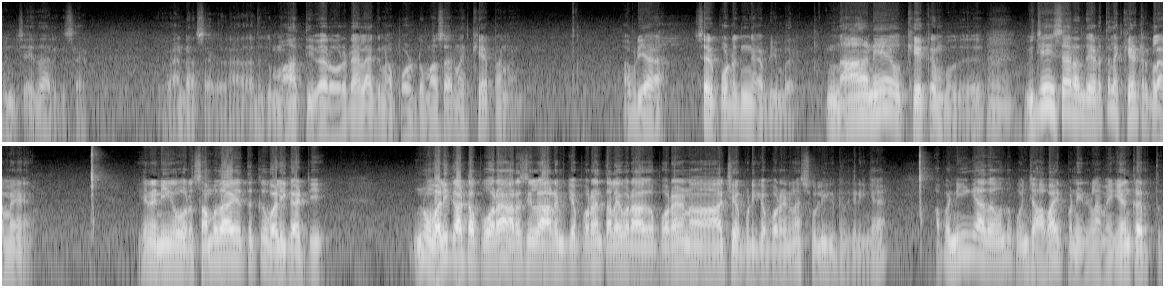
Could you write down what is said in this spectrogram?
கொஞ்சம் இதாக இருக்குது சார். வேண்டாம் சார் நான் அதுக்கு மாற்றி வேற ஒரு டயலாக் நான் போடட்டுமா சார்? நான் கேட்பேன் நான். அப்படியா? சரி போட்டுக்குங்க அப்படிம்பாரு. நானே கேட்கும்போது விஜய் சார் அந்த இடத்துல கேட்டிருக்கலாமே. ஏன்னா நீங்கள் ஒரு சமுதாயத்துக்கு வழிகாட்டி. இன்னும் வழிகாட்ட போகிறேன் அரசியல் ஆரம்பிக்க போகிறேன் தலைவராக போகிறேன் நான் ஆட்சியை பிடிக்க போகிறேன்லாம் சொல்லிக்கிட்டு இருக்கிறீங்க. அப்போ நீங்கள் அதை வந்து கொஞ்சம் அவாய்ட் பண்ணியிருக்கலாமே என் கருத்து.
